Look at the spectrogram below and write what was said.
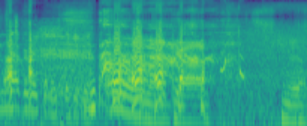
Never make a mistake again. Oh my god. Yeah.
